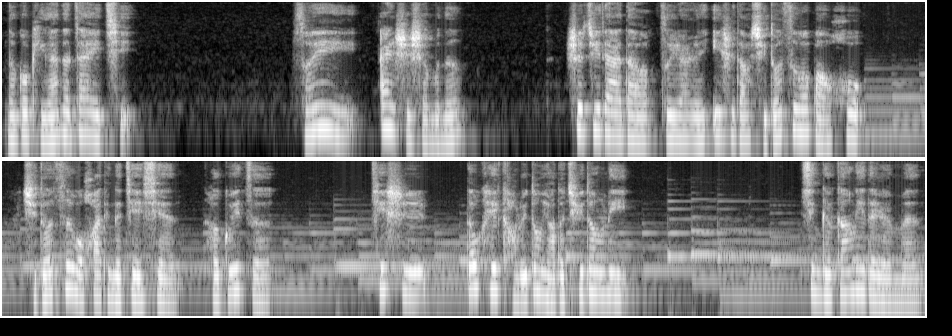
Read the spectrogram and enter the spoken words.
能够平安的在一起。所以，爱是什么呢？是巨大到足以让人意识到许多自我保护、许多自我划定的界限和规则。其实都可以考虑动摇的驱动力。性格刚烈的人们，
